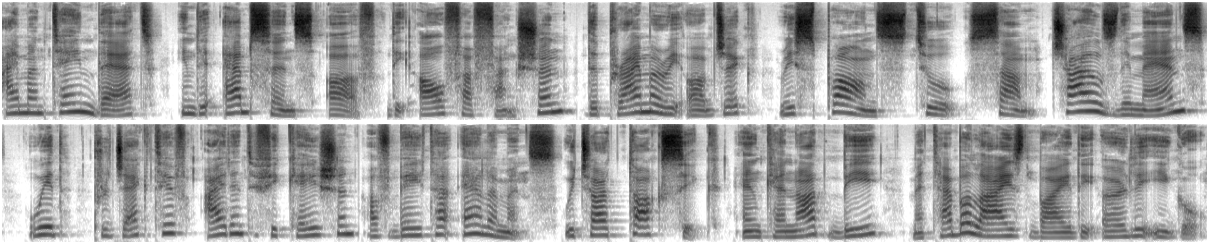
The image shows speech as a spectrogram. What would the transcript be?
I maintain that in the absence of the alpha function, the primary object responds to some child's demands with projective identification of beta elements, which are toxic and cannot be metabolized by the early ego.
